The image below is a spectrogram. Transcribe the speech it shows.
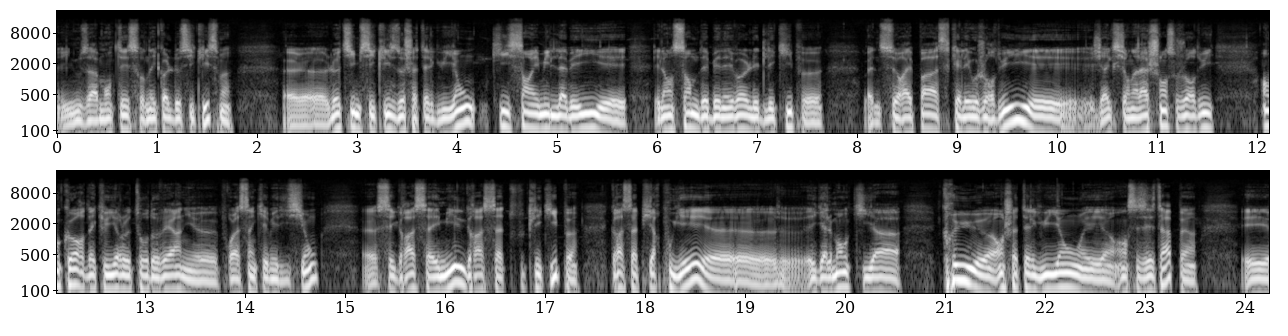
Il nous a monté son école de cyclisme, euh, le team cycliste de Châtel-Guyon, qui sans Émile Labbaye et, l'ensemble des bénévoles et de l'équipe euh, ben, ne serait pas ce qu'elle est aujourd'hui. Et je dirais que si on a la chance aujourd'hui encore d'accueillir le Tour d'Auvergne euh, pour la cinquième édition, c'est grâce à Émile, grâce à toute l'équipe, grâce à Pierre Pouillet également qui a cru en Châtel-Guyon et en ses étapes. Et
